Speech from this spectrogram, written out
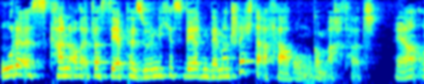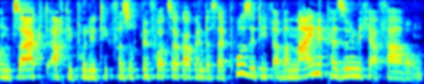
oder es kann auch etwas sehr Persönliches werden, wenn man schlechte Erfahrungen gemacht hat. Ja, und sagt, ach, die Politik versucht mir vorzugaukeln, das sei positiv, aber meine persönliche Erfahrung,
